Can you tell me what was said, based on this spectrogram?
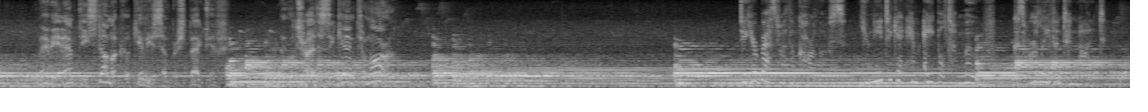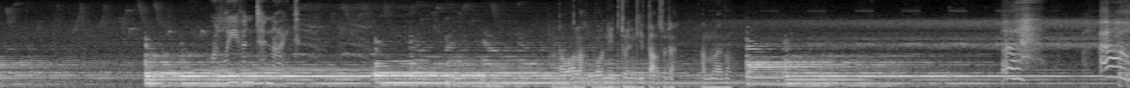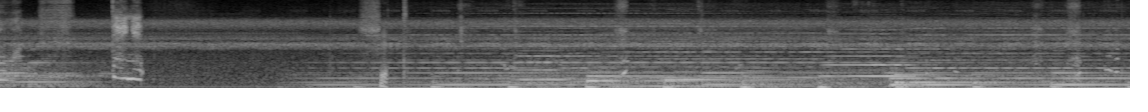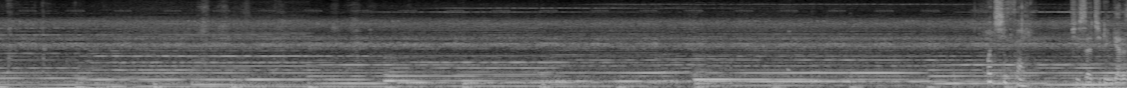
Maybe an empty stomach will give you some perspective. And we'll try this again tomorrow. Do your best with him, Carlos. You need to get him able to move, because we're leaving tonight. We're leaving tonight. Bawa lah, bawa ni join kita sudah. Alhamdulillah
